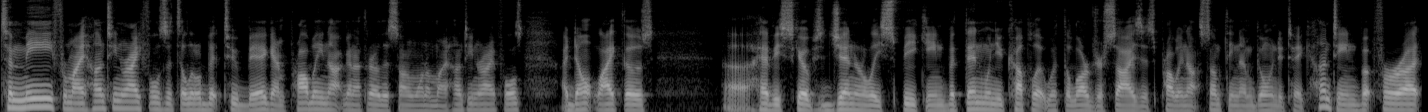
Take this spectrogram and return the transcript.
to me, for my hunting rifles, it's a little bit too big. I'm probably not going to throw this on one of my hunting rifles. I don't like those uh, heavy scopes generally speaking, but then when you couple it with the larger size, it's probably not something I'm going to take hunting. But for a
